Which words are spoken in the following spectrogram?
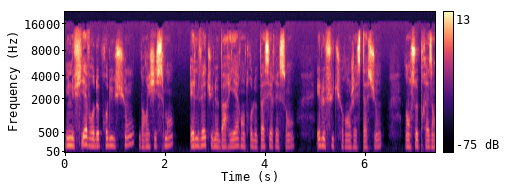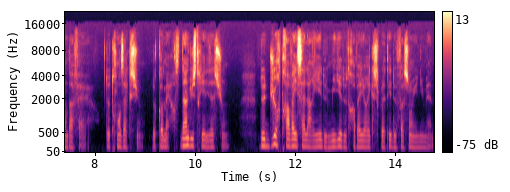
Une fièvre de production, d'enrichissement, élevait une barrière entre le passé récent et le futur en gestation dans ce présent d'affaires, de transactions, de commerce, d'industrialisation, de dur travail salarié de milliers de travailleurs exploités de façon inhumaine.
